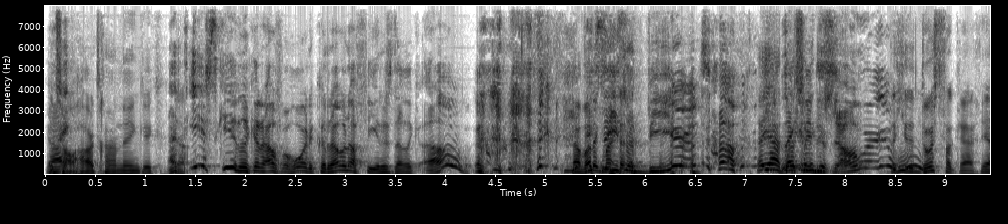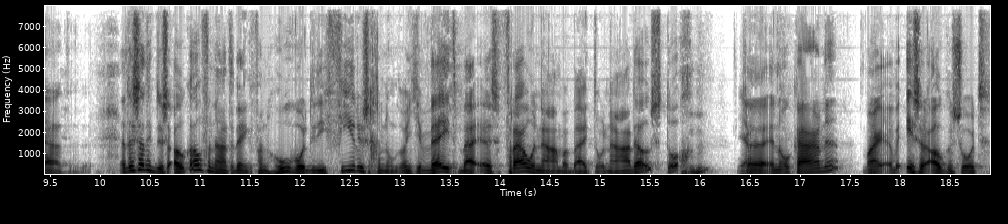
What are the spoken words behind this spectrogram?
Het zal hard gaan, denk ik. Het eerste keer dat ik erover hoorde, coronavirus, dacht ik, oh, Nou, wat is ik er iets met bier of zo? Ja, ja, dat in ik de dus- zomer. dat je er dorst van krijgt, ja. Ja, daar zat ik dus ook over na te denken. Van hoe worden die virussen genoemd? Want je weet bij eh, vrouwennamen bij tornado's, toch? Ja. Eh, en orkanen. Maar is er ook een soort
